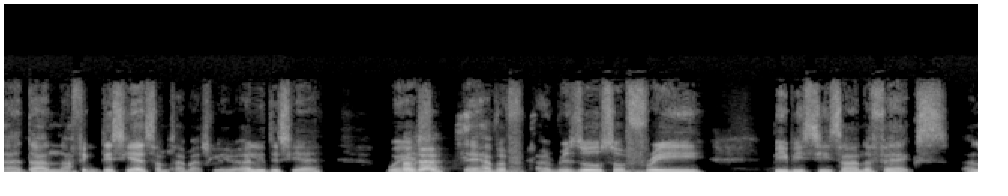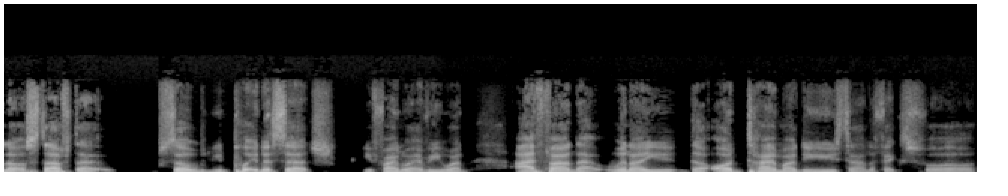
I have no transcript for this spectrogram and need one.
uh, done. I think this year, sometime actually, early this year, where Okay. they have a, a resource of free BBC sound effects. A lot of stuff that so you put in a search, you find whatever you want. I found that when I the odd time I do use sound effects for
